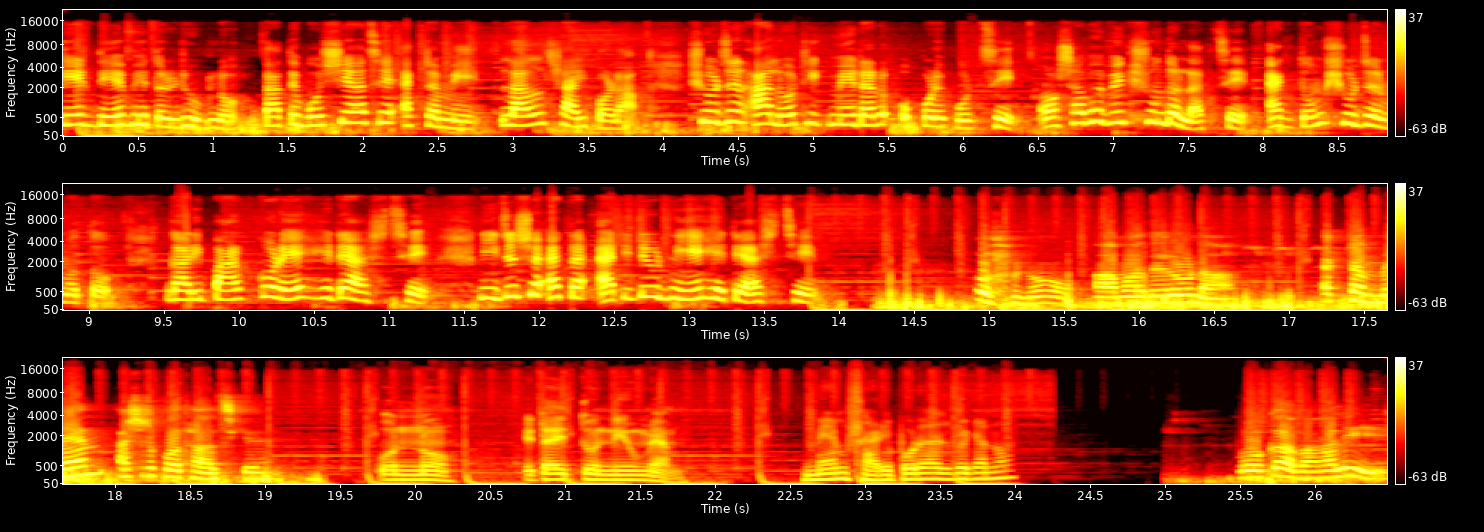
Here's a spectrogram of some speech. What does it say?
gate দিয়ে ভেতরে ঢুকলো। তাতে বসে আছে একটা মেয়ে লাল শাড়ি পরা। সূর্যের আলো ঠিক মেয়েটার ওপরে পড়ছে। অস্বাভাবিক সুন্দর লাগছে একদম সূর্যের মতো। গাড়ি পার্ক করে হেঁটে আসছে। নিজস্ব একটা অ্যাটিটিউড নিয়ে হেঁটে আসছে। ওহ নো আমাদেরও না। একটা ম্যাম আসার কথা আজকে। অন্য এটাই তো নিউ ম্যাম ম্যাম শাড়ি পরে আসবে কেন? বোকা বাঙালি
